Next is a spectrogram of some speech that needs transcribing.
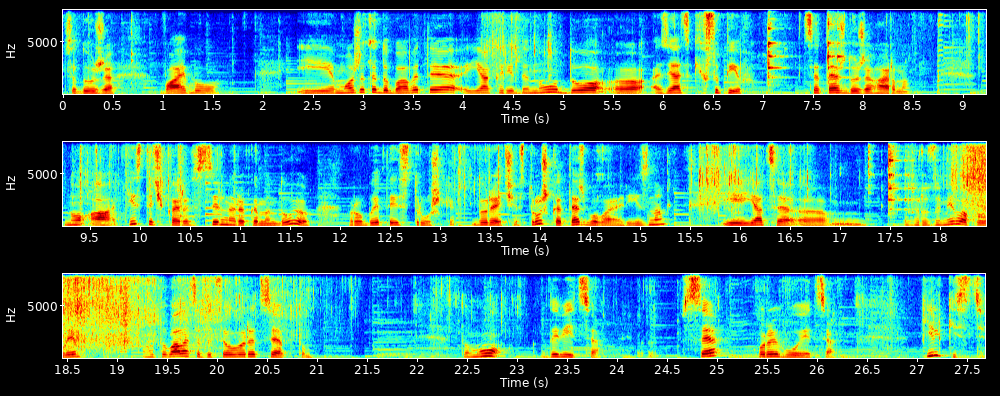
це дуже вайбово. І можете додати як рідину до е, азіатських супів. Це теж дуже гарно. Ну а тістечка сильно рекомендую робити із стружки. До речі, стружка теж буває різна. І я це е, зрозуміла, коли готувалася до цього рецепту. Тому дивіться, все коригується. Кількість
